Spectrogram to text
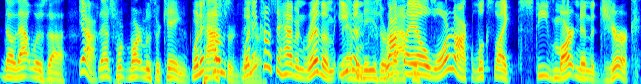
No, that was uh, Yeah. that's what Martin Luther King When it comes pastored when it comes to having rhythm, even Ebenezer Raphael Baptist. Warnock looks like Steve Martin in the Jerk.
